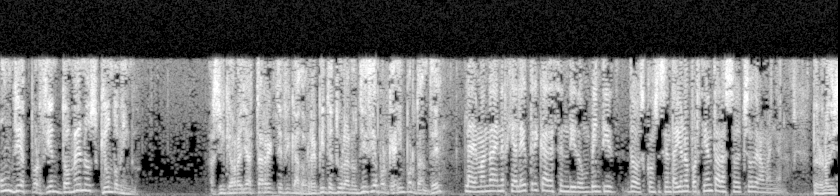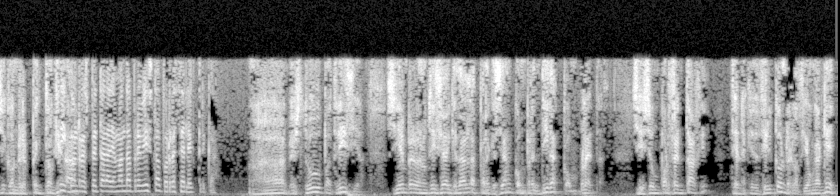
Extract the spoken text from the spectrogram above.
un 10% menos que un domingo. Así que ahora ya está rectificado. Repite tú la noticia porque es importante. ¿eh? La demanda de energía eléctrica ha descendido un 22,61% a las 8 de la mañana. Pero no dice con respecto a qué. Sí, con respecto a la demanda prevista por red eléctrica. Ah, ves tú, Patricia. Siempre las noticias hay que darlas para que sean comprendidas completas. Si es un porcentaje, Tienes que decir con relación a qué.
